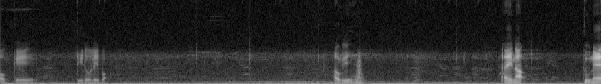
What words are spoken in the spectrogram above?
okay ဒီလိုလေးပေါ့ဟုတ်ပြီ အဲဒီနောက်သူနဲ့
